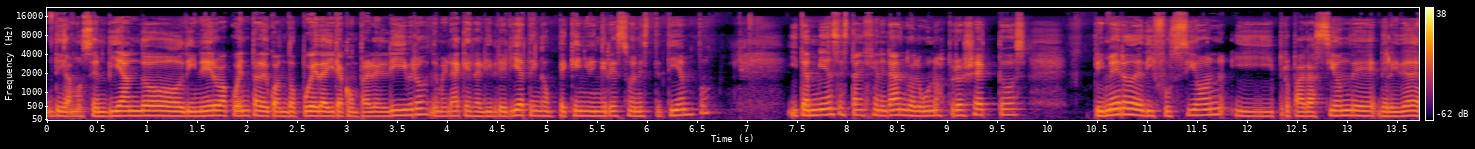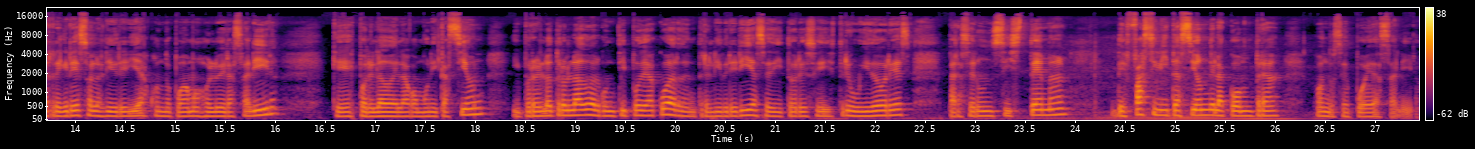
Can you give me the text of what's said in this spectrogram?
digamos, enviando dinero a cuenta de cuando pueda ir a comprar el libro, de manera que la librería tenga un pequeño ingreso en este tiempo. Y también se están generando algunos proyectos, primero de difusión y propagación de, la idea de regreso a las librerías cuando podamos volver a salir, que es por el lado de la comunicación, y por el otro lado algún tipo de acuerdo entre librerías, editores y distribuidores para hacer un sistema de facilitación de la compra cuando se pueda salir.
